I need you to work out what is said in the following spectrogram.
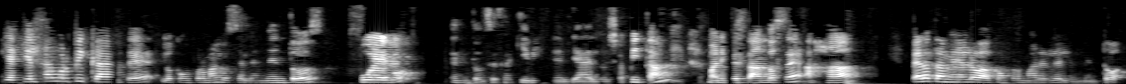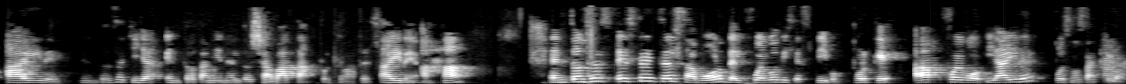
Y aquí el sabor picante lo conforman los elementos fuego, entonces aquí viene ya el chapita manifestándose, ajá, pero también lo va a conformar el elemento aire. Entonces aquí ya entró también el doshabata, porque bata es aire, ajá. Entonces, este es el sabor del fuego digestivo, porque a fuego y aire, pues nos da calor,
